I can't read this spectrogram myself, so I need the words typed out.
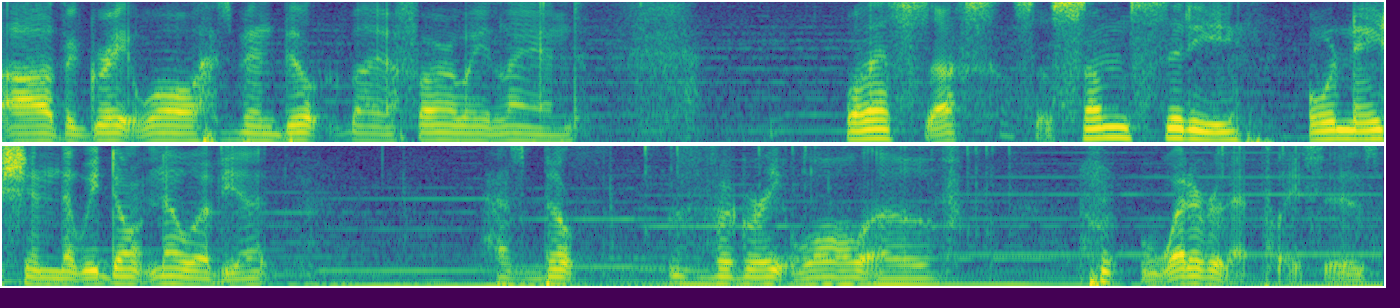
Ah, the Great Wall has been built by a faraway land. Well, that sucks. So some city or nation that we don't know of yet has built the Great Wall of whatever that place is.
